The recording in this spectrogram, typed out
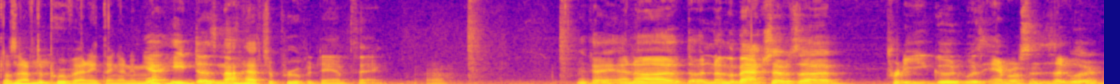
Doesn't have Mhm. to prove anything anymore. Yeah, he does not have to prove a damn thing. Okay, and uh, another match that was uh, pretty good was Ambrose and Ziggler.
